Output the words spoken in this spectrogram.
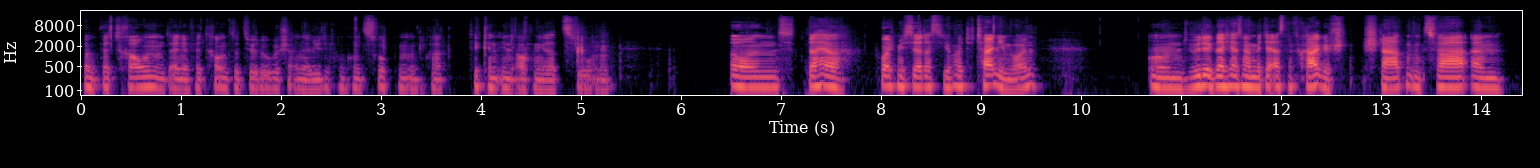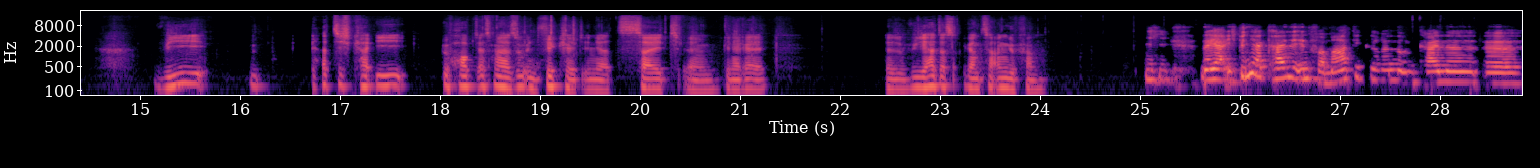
von Vertrauen und eine vertrauenssoziologische Analyse von Konstrukten und Praktiken in Organisationen. Und daher freue ich mich sehr, dass Sie heute teilnehmen wollen. Und würde gleich erstmal mit der ersten Frage starten. Und zwar, ähm, wie hat sich KI überhaupt erstmal so entwickelt in der Zeit ähm, generell? Also wie hat das Ganze angefangen? Naja, ich bin ja keine Informatikerin und keine äh,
